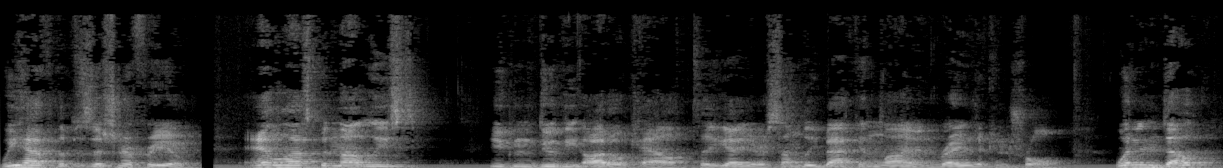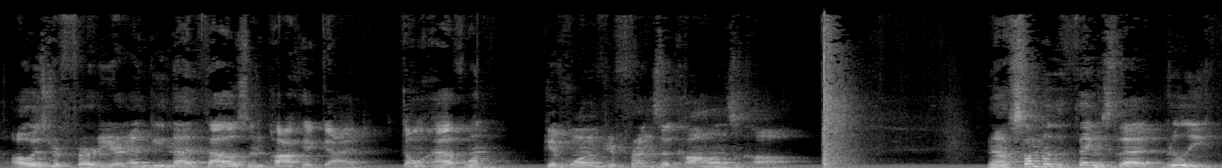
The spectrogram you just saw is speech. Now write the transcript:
we have the positioner for you. And last but not least, you can do the auto cal to get your assembly back in line and ready to control. When in doubt, always refer to your ND9000 pocket guide. Don't have one? Give one of your friends at Collins a call. Now, some of the things that really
